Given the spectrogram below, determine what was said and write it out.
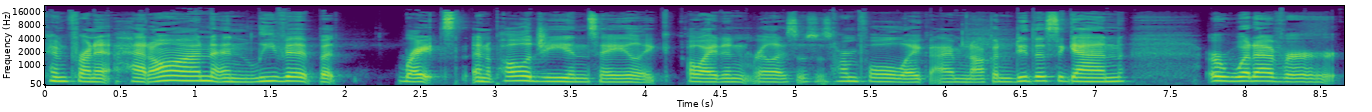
confront it head on and leave it but write an apology and say like, "Oh, I didn't realize this was harmful. Like I'm not going to do this again." or whatever.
